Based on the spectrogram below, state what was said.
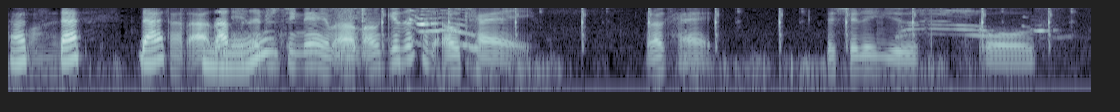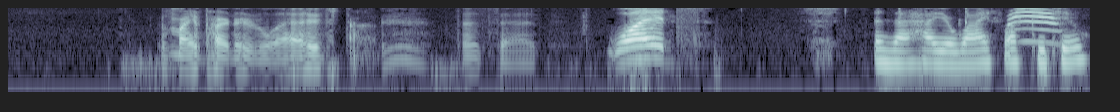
That's that's that's That, that- that's an interesting name. Um, I'll give this an okay. Okay. They should have used skulls. My partner left. That's sad. What? Is that how your wife left you too?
